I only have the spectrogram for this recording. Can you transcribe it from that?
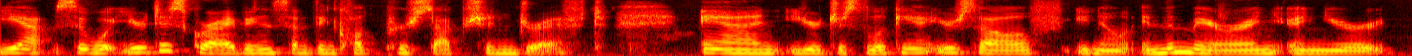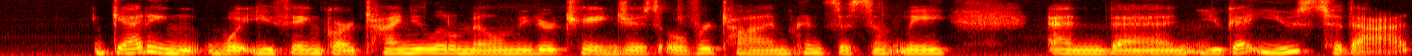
yeah. So what you're describing is something called perception drift. And you're just looking at yourself, you know, in the mirror and, and you're getting what you think are tiny little millimeter changes over time consistently and then you get used to that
